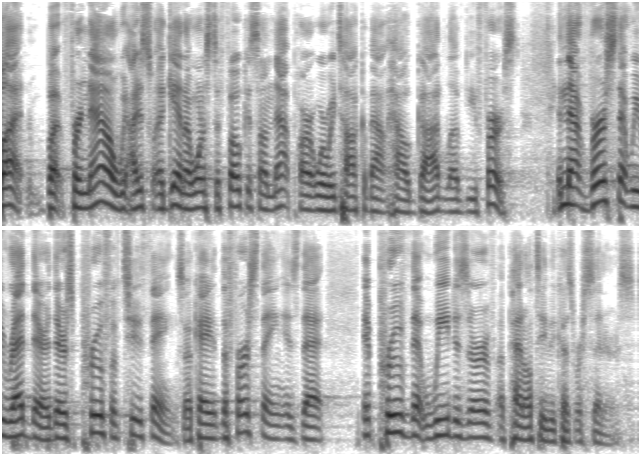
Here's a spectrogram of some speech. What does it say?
But but for now, I just again I want us to focus on that part where we talk about how God loved you first. In that verse that we read there, there's proof of two things, okay? The first thing is that it proved that we deserve a penalty because we're sinners.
